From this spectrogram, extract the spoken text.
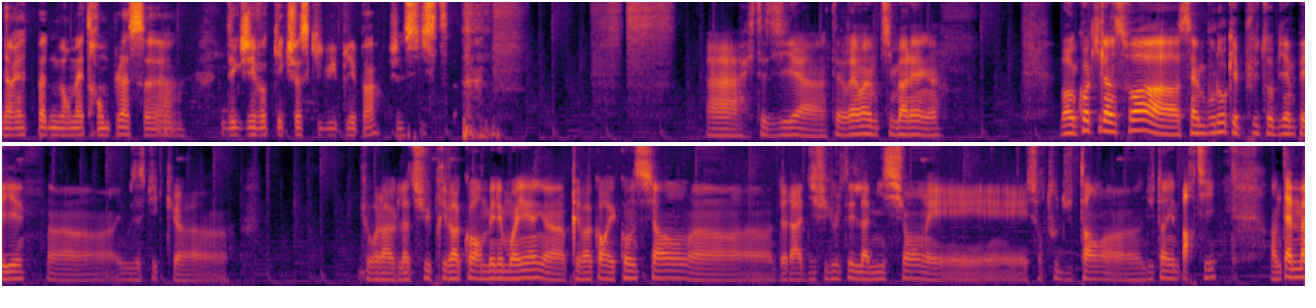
il n'arrête pas de me remettre en place euh, dès que j'évoque quelque chose qui lui plaît pas. J'insiste. Ah, il te dit, t'es vraiment un petit malin. hein. Bon, quoi qu'il en soit, c'est un boulot qui est plutôt bien payé. Il vous explique que, que voilà, là-dessus, Privacor met les moyens. euh, Privacor est conscient euh, de la difficulté de la mission et, et surtout du temps, euh, du temps imparti. En termes,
